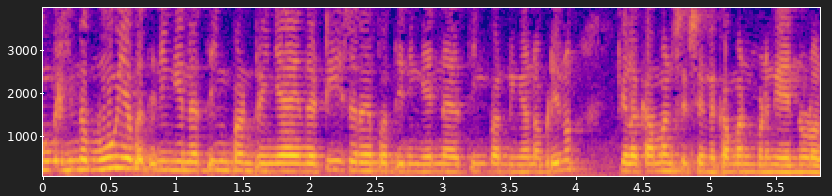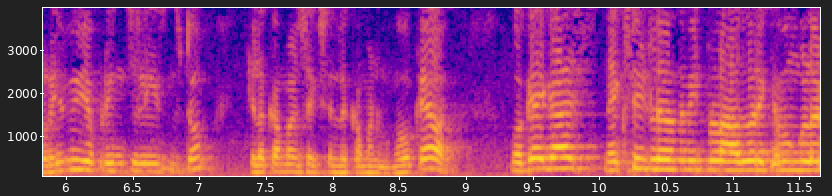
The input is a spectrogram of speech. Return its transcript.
உங்களுக்கு இந்த மூவியை பற்றி நீங்கள் என்ன திங்க் பண்ணுறீங்க இந்த டீசரை பற்றி நீங்கள் என்ன திங்க் பண்ணுறீங்கன்னு அப்படின்னு கீழே கமெண்ட் செக்ஷனில் கமெண்ட் பண்ணுங்க. என்னோட ரிவ்யூ எப்படின்னு சொல்லி இருந்துட்டும். கீழே கமெண்ட் செக்ஷனில் கமெண்ட் பண்ணுங்க. ஓகே ஓகே காய்ஸ் நெக்ஸ்ட் வீட்டில் வந்து மீட் பண்ணலாம். அது வரைக்கும் உங்களை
